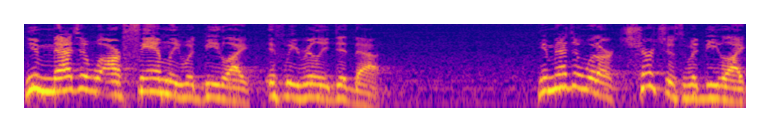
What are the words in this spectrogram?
Can you imagine what our family would be like if we really did that? Can you imagine what our churches would be like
